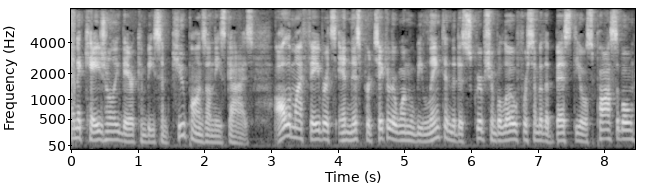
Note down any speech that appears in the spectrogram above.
And occasionally there can be some coupons on these guys. All of my favorites and this particular one will be linked in the description below for some of the best deals possible.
